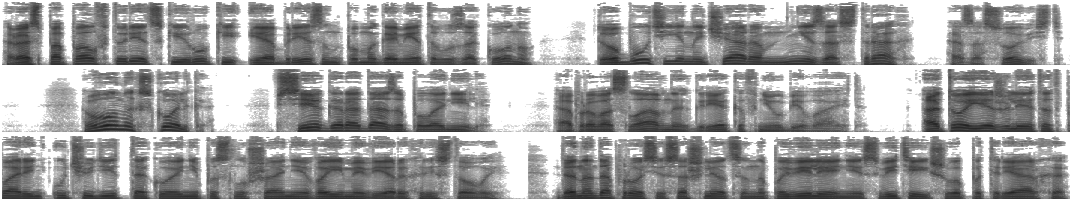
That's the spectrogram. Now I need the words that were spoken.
раз попал в турецкие руки и обрезан по Магометову закону, то будь янычаром не за страх, а за совесть. Вон их сколько. Все города заполонили, а православных греков не убивает. А то, ежели этот парень учудит такое непослушание во имя веры Христовой, да на допросе сошлется на повеление святейшего патриарха,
